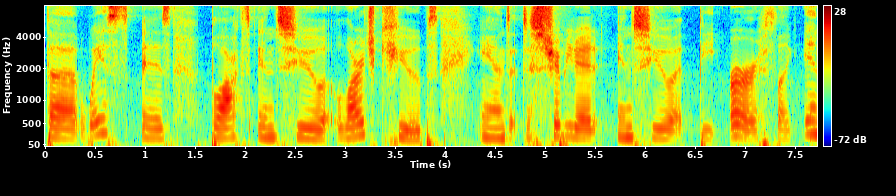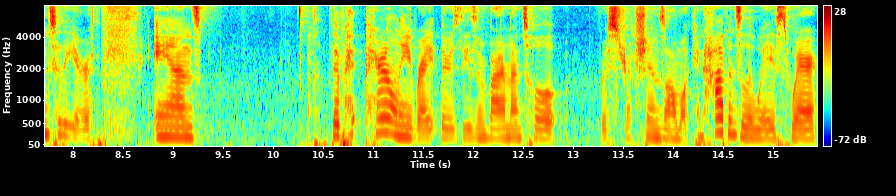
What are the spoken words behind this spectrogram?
the waste is blocked into large cubes and distributed into the earth, like into the earth. And apparently, right, there's these environmental restrictions on what can happen to the waste where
